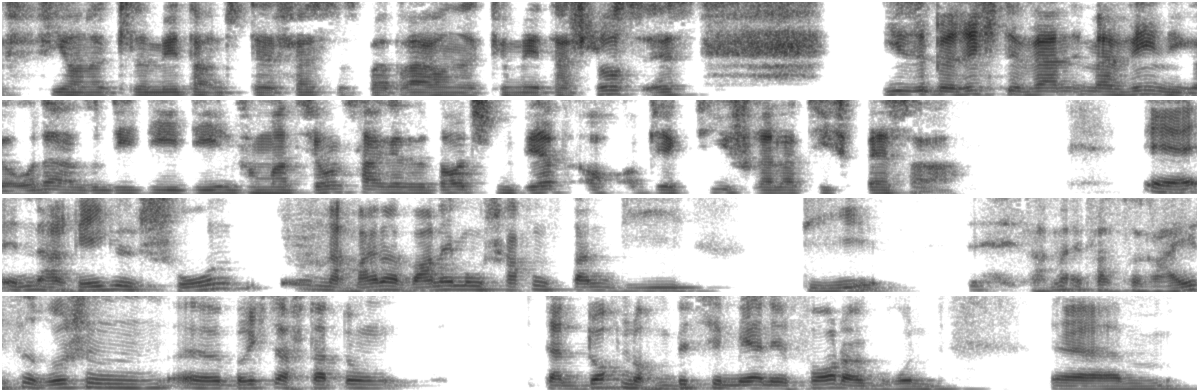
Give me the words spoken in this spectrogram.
400 Kilometer und stelle fest, dass bei 300 Kilometer Schluss ist. Diese Berichte werden immer weniger, oder? Also die, die, die Informationslage der Deutschen wird auch objektiv relativ besser. Äh, in der Regel schon. Nach meiner Wahrnehmung schaffen es dann die, die, ich sag mal, etwas reißerischen äh, Berichterstattungen dann doch noch ein bisschen mehr in den Vordergrund. Ähm,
